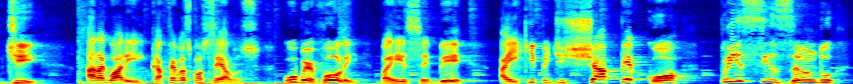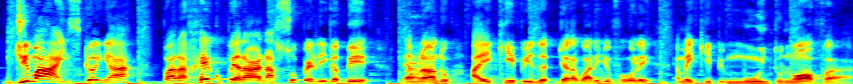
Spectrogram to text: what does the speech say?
de Araguari, Café Vasconcelos, Uber Vôlei vai receber a equipe de Chapecó precisando demais ganhar para recuperar na Superliga B. Lembrando, a equipe de Araguari de vôlei é uma equipe muito nova.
